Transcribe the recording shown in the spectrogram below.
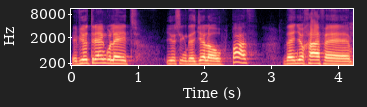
if you triangulate using the yellow path, then you have a,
